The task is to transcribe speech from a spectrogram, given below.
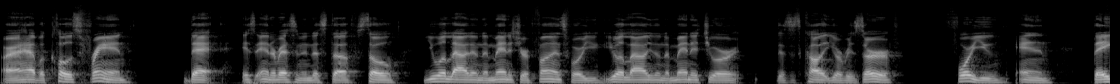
or I have a close friend that is interested in this stuff. So you allow them to manage your funds for you. You allow them to manage your, let's just call it your reserve for you. And they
